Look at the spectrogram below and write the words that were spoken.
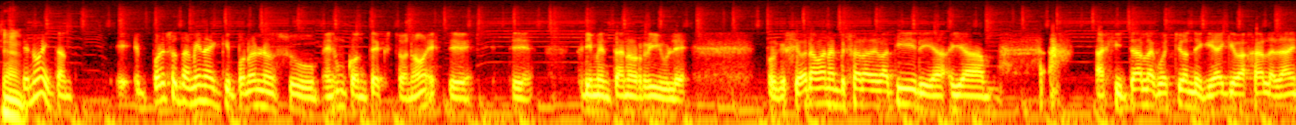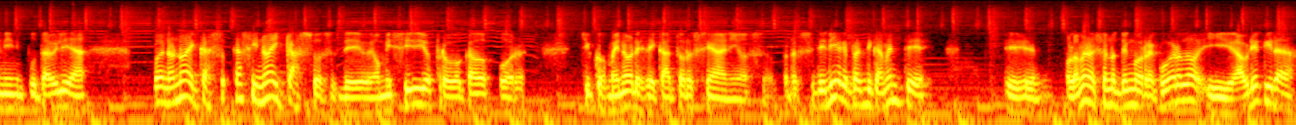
Que no hay tanto. Eh, eh, por eso también hay que ponerlo en su en un contexto, ¿no? Este, este crimen tan horrible. Porque si ahora van a empezar a debatir y a, agitar la cuestión de que hay que bajar la edad de imputabilidad, bueno, no hay casos, casi no hay casos de homicidios provocados por chicos menores de 14 años. Se diría que prácticamente, eh, por lo menos yo no tengo recuerdo y habría que ir a,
